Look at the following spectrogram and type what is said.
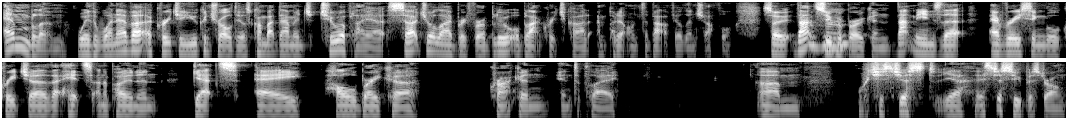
emblem with whenever a creature you control deals combat damage to a player, search your library for a blue or black creature card and put it onto the battlefield and shuffle. So that's super Mhm. broken. That means that every single creature that hits an opponent gets a Hullbreaker kraken into play. Um, which is just yeah, it's just super strong.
